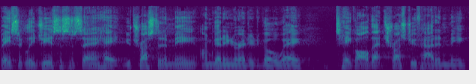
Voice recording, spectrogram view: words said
basically, Jesus is saying, Hey, you trusted in me, I'm getting ready to go away. Take all that trust you've had in me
